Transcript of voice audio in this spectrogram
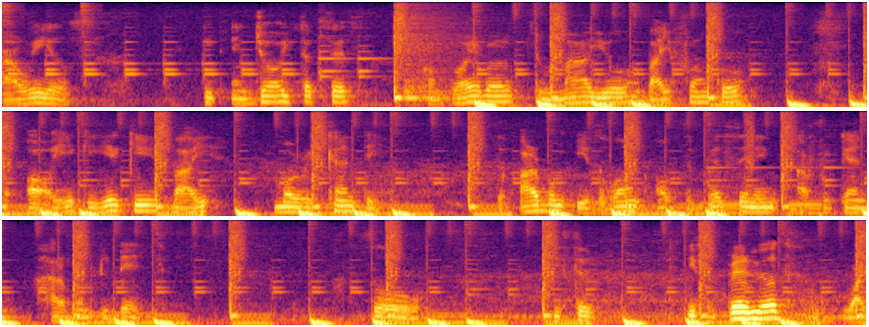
areas. It enjoyed success comparable to Mario by Franco or Yeki Yeki by Mory Kanté. The album is one of the best-selling African albums to date. So, this, this period was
